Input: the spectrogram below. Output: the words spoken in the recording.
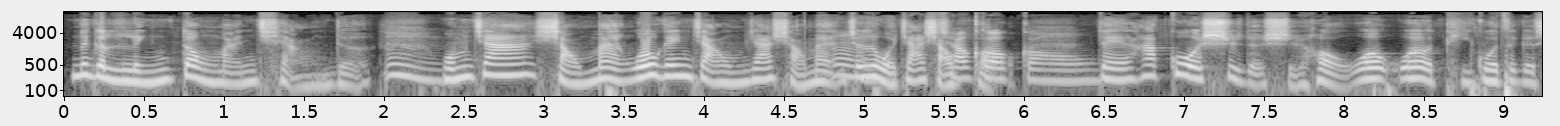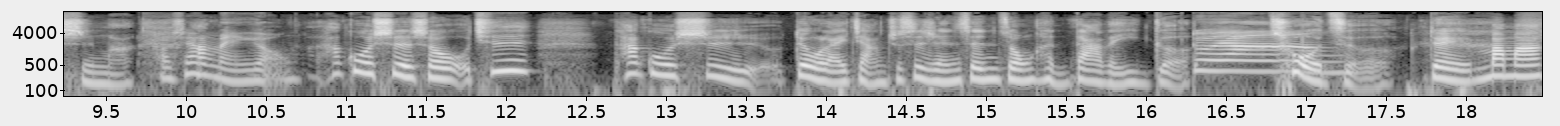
那个灵动蛮强的。嗯，我们家小曼，我有跟你讲，我们家小曼、嗯、就是我家小狗，小狗狗，对，他过世的时候，我我有提过这个事吗？好像没有。他，他过世的时候，其实。他过世对我来讲就是人生中很大的一个对啊挫折。对妈妈，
